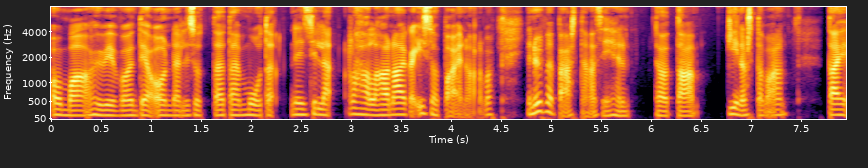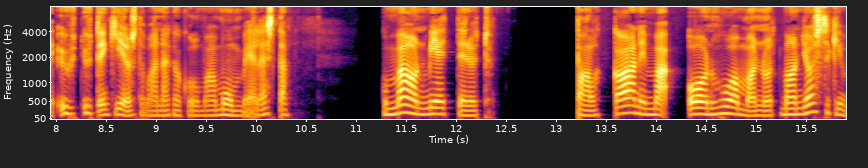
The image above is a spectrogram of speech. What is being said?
omaa hyvinvointia, onnellisuutta tai muuta, niin sillä rahalla on aika iso painoarvo. Ja nyt me päästään siihen tota, kiinnostavaan tai yhteen kiinnostavaan näkökulmaan mun mielestä. Kun mä oon miettinyt palkkaa, niin mä oon huomannut, mä oon jossakin,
